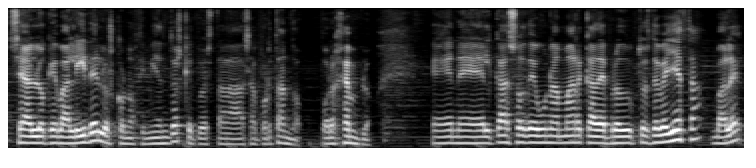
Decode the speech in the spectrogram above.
sean lo que valide los conocimientos que tú estás aportando. Por ejemplo, en el caso de una marca de productos de belleza, ¿vale?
